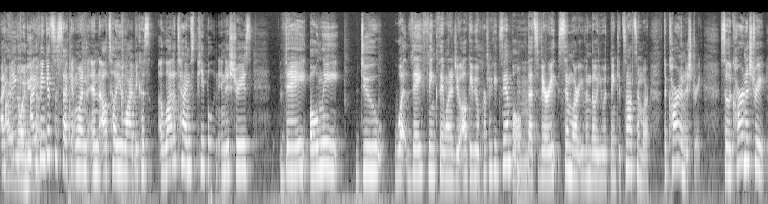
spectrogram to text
I, I, have think, no idea. I think it's the second one, and I'll tell you why. Because a lot of times, people in industries, they only do what they think they want to do. I'll give you a perfect example Mm-hmm. that's very similar, even though you would think it's not similar. The car industry. So the car industry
